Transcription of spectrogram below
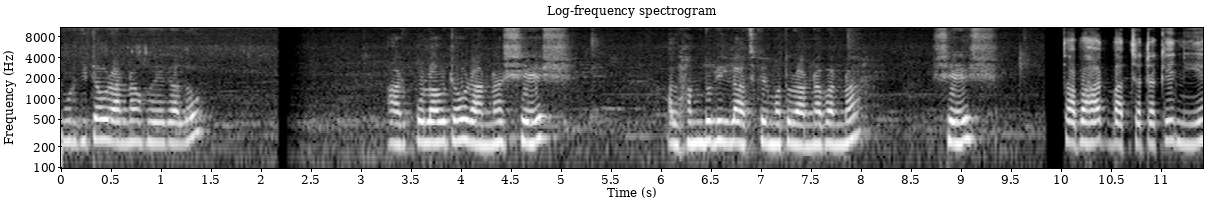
মুরগিটাও রান্না হয়ে গেল। আর পোলাওটাও রান্না শেষ। আলহামদুলিল্লাহ আজকের মতো রান্না বান্না শেষ। সাবাহাত বাচ্চাটাকে নিয়ে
